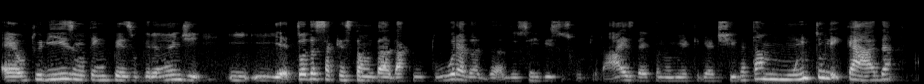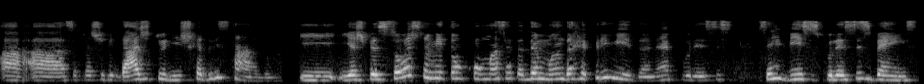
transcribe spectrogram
é, o turismo tem um peso grande e, e toda essa questão da, da cultura, da, da, dos serviços culturais, da economia criativa está muito ligada à, à atratividade turística do estado. E, e, as pessoas também estão com uma certa demanda reprimida, né, por esses serviços, por esses bens.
